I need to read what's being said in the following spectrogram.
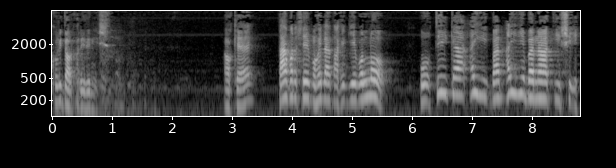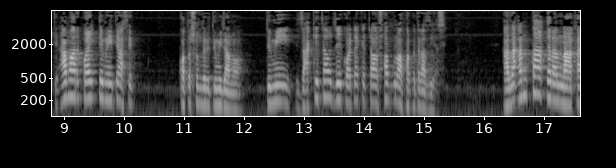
খুবই দরকারি জিনিস। ওকে তারপরে সে মহিলা তাকে গিয়ে বলল আমার কয়েকটা মেয়েতে আছে, কত সুন্দরী তুমি জানো। তুমি যাকে চাও, যে কয়টাকে চাও, সবগুলো অফার করতে রাজি আছি। আল্লাহ আন্তা কেরান নাকা,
